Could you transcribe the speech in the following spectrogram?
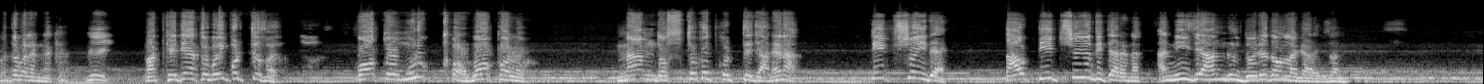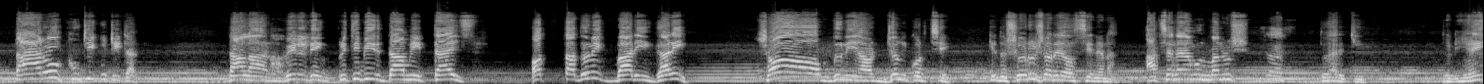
কথা বলেন না ভাত খাইতে এত বই পড়তে হয়? কত মূর্খ বকল। নাম দস্তখত করতে জানে না। টিপসই দেয়। তাও টিপসইও দিতে পারে না। আর নিজে আঙ্গুল দৈরে দন লাগে আরেকজন। তারও কোটি কোটি টাকা দালান বিল্ডিং পৃথিবীর দামি টাইলস অত্যাধুনিক বাড়ি গাড়ি সব দুনিয়া অর্জন করছে। কিন্তু সরু সরেও চেনে না। আছে না এমন মানুষ? তো আর কি দুনিয়ায়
